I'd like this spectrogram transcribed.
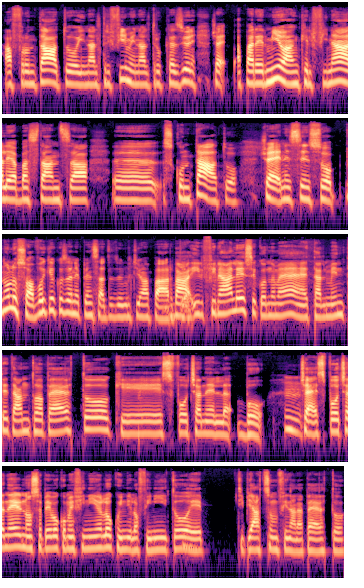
affrontato in altri film, in altre occasioni, cioè a parer mio anche il finale è abbastanza eh, scontato, cioè nel senso, non lo so, voi che cosa ne pensate dell'ultima parte? Parte. Bah, il finale secondo me è talmente tanto aperto che sfocia nel boh. Mm. Cioè sfocia nel non sapevo come finirlo, quindi l'ho finito mm. e ti piazza un finale aperto.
